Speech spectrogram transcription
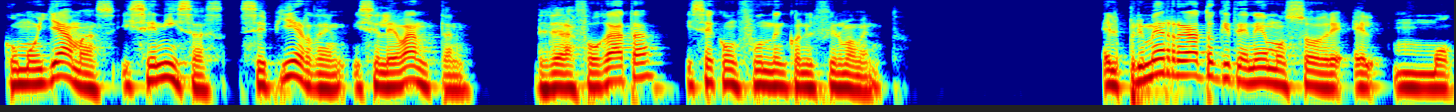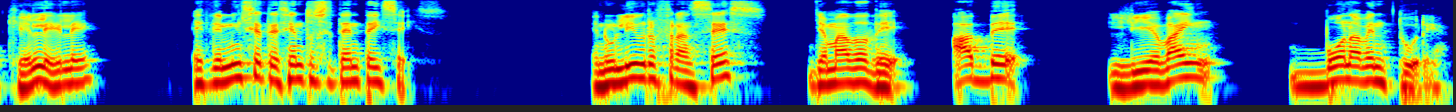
como llamas y cenizas se pierden y se levantan desde la fogata y se confunden con el firmamento. El primer relato que tenemos sobre el Mokelele es de 1776, en un libro francés llamado de Abbe Liévin Bonaventure.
